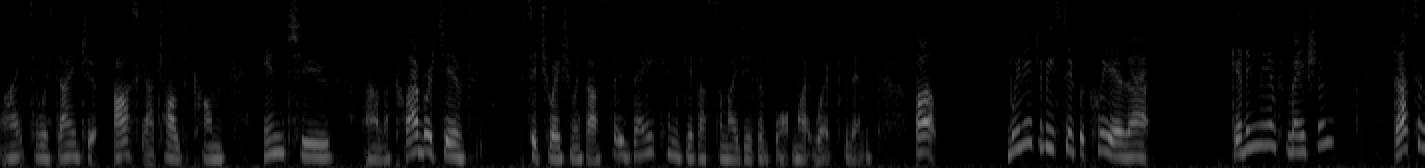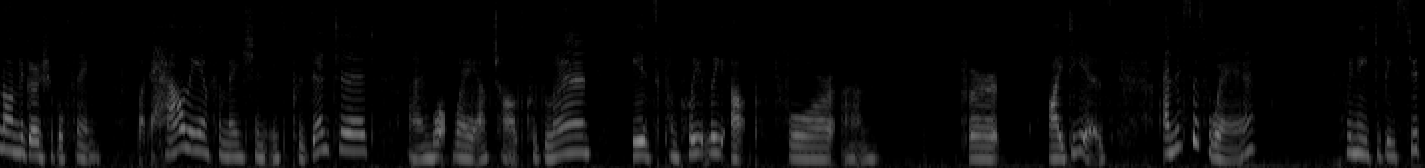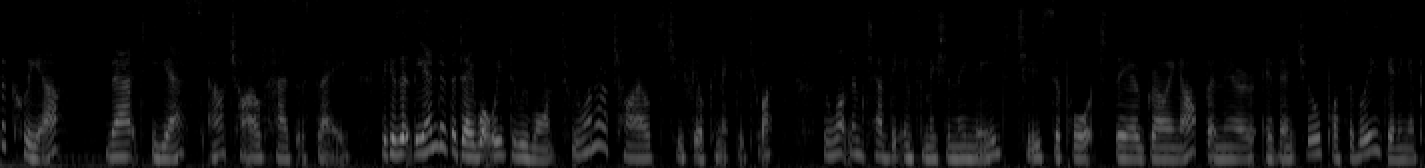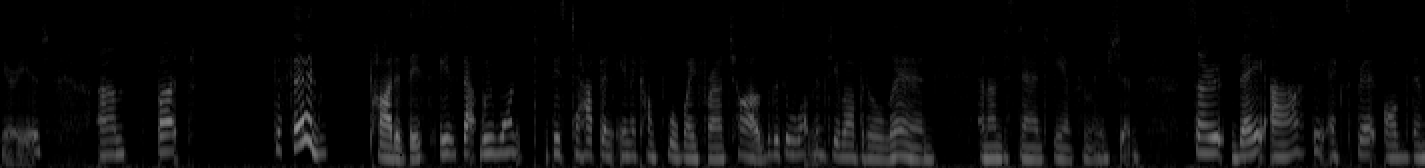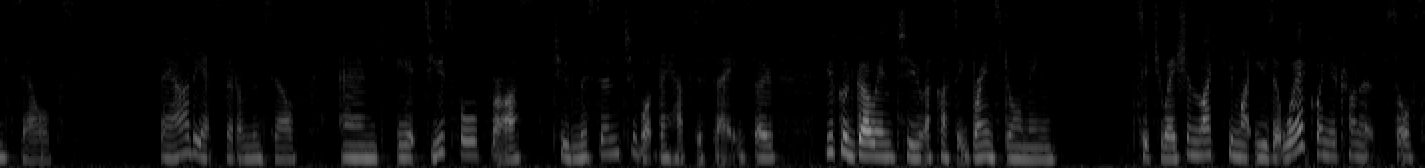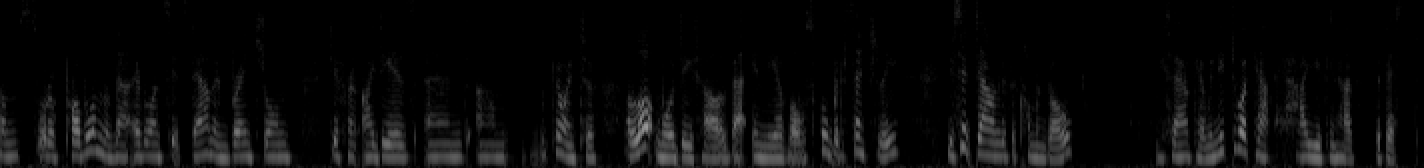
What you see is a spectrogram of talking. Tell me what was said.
right? So, we're starting to ask our child to come into um, a collaborative situation with us so they can give us some ideas of what might work for them. But we need to be super clear that getting the information, that's a non negotiable thing. But how the information is presented and what way our child could learn is completely up for, um, for ideas. And this is where we need to be super clear that yes, our child has a say. Because at the end of the day, what we do we want? We want our child to feel connected to us. We want them to have the information they need to support their growing up and their eventual, possibly, getting a period. Um, but the third part of this is that we want this to happen in a comfortable way for our child because we want them to be able to learn and understand the information. So they are the expert of themselves. They are the expert on themselves, and it's useful for us to listen to what they have to say. So you could go into a classic brainstorming situation like you might use at work when you're trying to solve some sort of problem about everyone sits down and brainstorms different ideas and um, go into a lot more detail of that in the evolve school but essentially you sit down with a common goal you say okay we need to work out how you can have the best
